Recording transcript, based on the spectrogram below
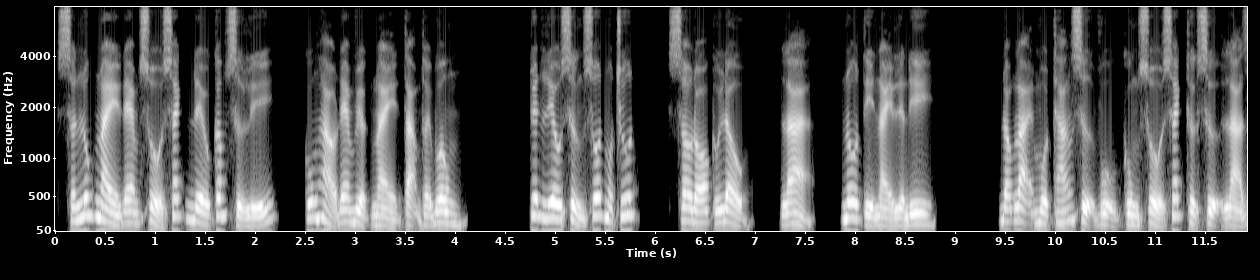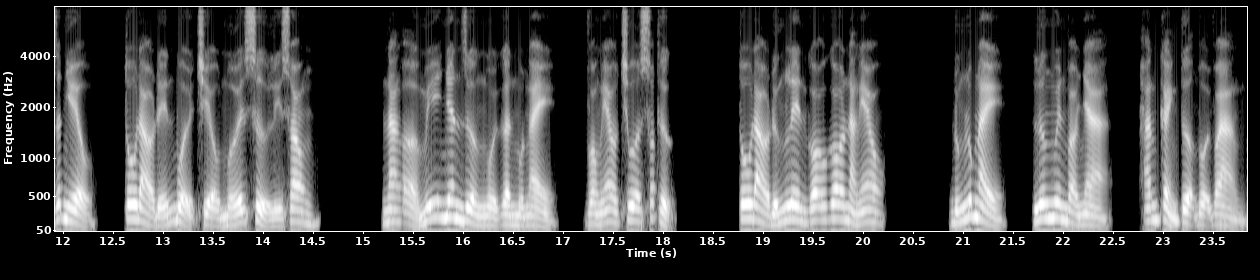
sân lúc này đem sổ sách đều cấp xử lý, cũng hảo đem việc này tạm thời bông. Tuyết liêu sửng sốt một chút, sau đó cúi đầu, là, nô tỳ này liền đi. Đọc lại một tháng sự vụ cùng sổ sách thực sự là rất nhiều, tô đào đến buổi chiều mới xử lý xong. Nàng ở Mỹ nhân giường ngồi gần một ngày, vòng eo chua xót thực. Tô đào đứng lên gõ gõ nàng eo. Đúng lúc này, Lương Nguyên vào nhà, hắn cảnh tượng vội vàng,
